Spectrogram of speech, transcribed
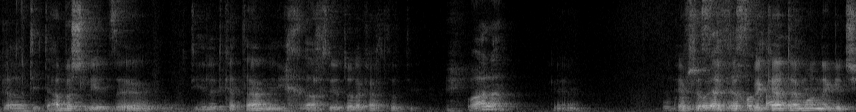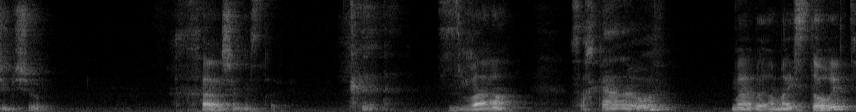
גררתי את אבא שלי את זה, הייתי ילד קטן, אני הכרחתי אותו לקחת אותי. וואלה. כן. במקום שהוא יכריח 0-0 אותך. בקטמון נגד שמשון. חרא של משחק. זוועה. שחקן אהוב? מה, ברמה היסטורית?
